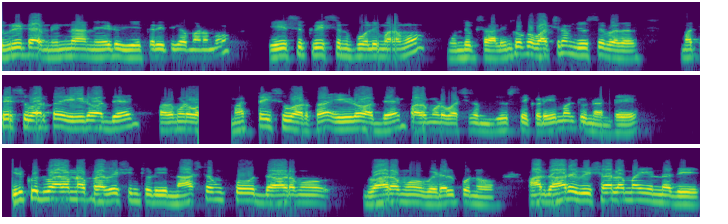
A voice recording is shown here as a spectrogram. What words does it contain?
ఎవ్రీ టైం నిన్న నేడు ఏకరీతిగా మనము యేసుక్రీస్తుని పోలి మనము ముందుకు సాగాలి. ఇంకొక వచనం చూస్తే బ్రదర్ మతేసు వార్త ఏడో అధ్యాయం పదమూడవ మత్తైసు వార్త ఏడో అధ్యాయం పదమూడు వచనం చూస్తే ఇక్కడ ఏమంటుండంటే ఇరుకు ద్వారం ప్రవేశించుడి నాశనం పో దాడము ద్వారము వెడల్పును. ఆ దారి విశాలమై ఉన్నది.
